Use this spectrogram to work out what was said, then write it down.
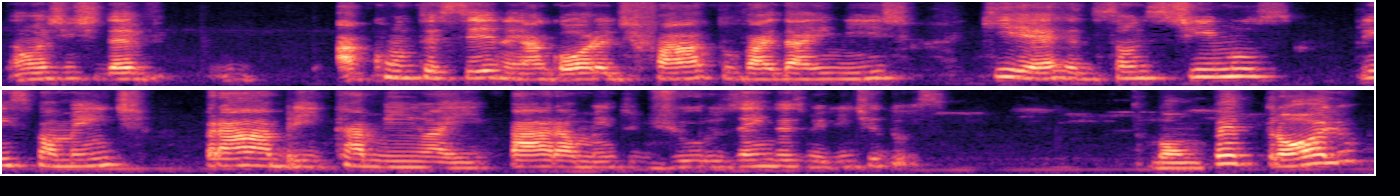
Então a gente deve acontecer, né, agora de fato vai dar início, que é redução de estímulos, principalmente para abrir caminho aí para aumento de juros em 2022. Bom, o petróleo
